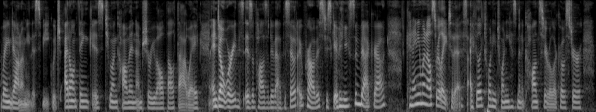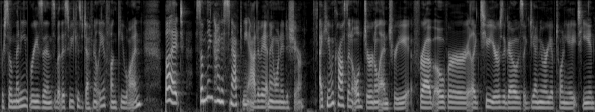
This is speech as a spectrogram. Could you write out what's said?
weighing down on me this week, which I don't think is too uncommon. I'm sure you've all felt that way. And don't worry, this is a positive episode, I promise, just giving you some background. Can anyone else relate to this? I feel like 2020 has been a constant roller coaster for so many reasons, but this week is definitely a funky one. But something kind of snapped me out of it, and I wanted to share. I came across an old journal entry from over like two years ago. It was like January of 2018.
